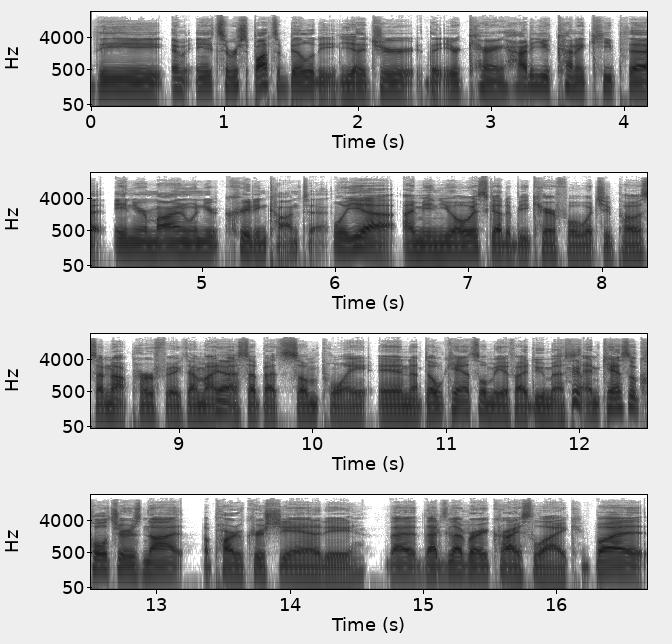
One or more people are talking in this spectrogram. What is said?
the I mean, it's a responsibility Yeah. that you're that you're carrying. How do you kind of keep that in your mind when you're creating content? Well, yeah. I mean, you always got to be careful what you post. I'm not perfect. I might Yeah. mess up at some point, and uh, don't cancel me if I do mess. up. and cancel culture is not a part of Christianity. That that's not very Christ-like. But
